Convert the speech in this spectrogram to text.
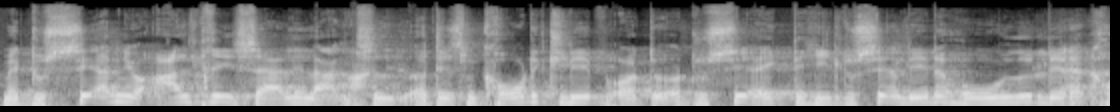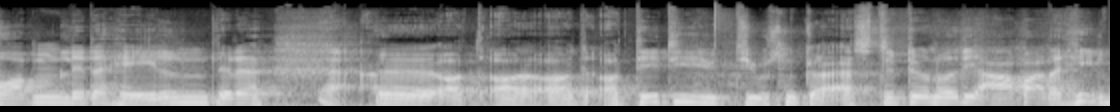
Men du ser den jo aldrig i særlig lang Nej. tid Og det er sådan korte klip og du, og du ser ikke det hele Du ser lidt af hovedet, lidt Ja. af kroppen Lidt af halen lidt af, Ja. øh, og, og, og, og det de, de jo sådan gør Altså det, det er jo noget de arbejder helt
